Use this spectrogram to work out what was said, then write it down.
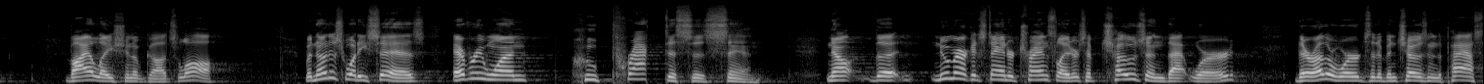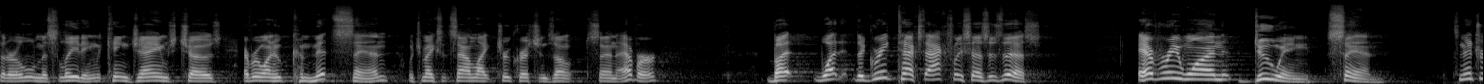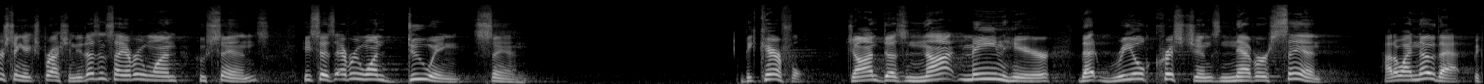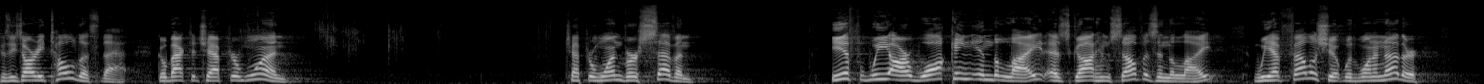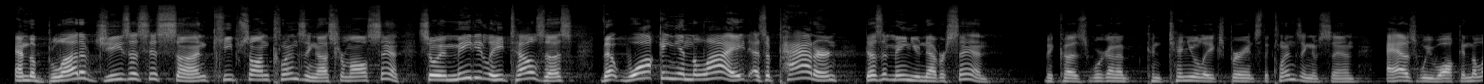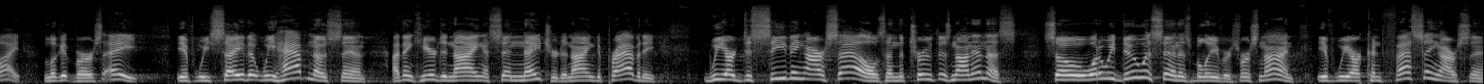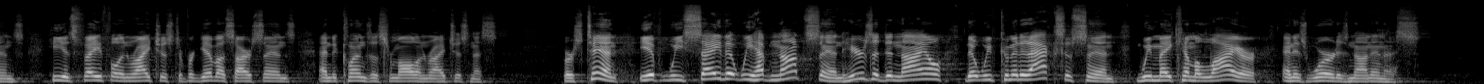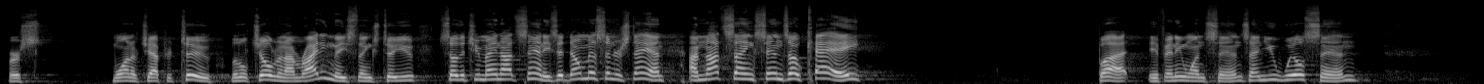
violation of God's law. But notice what he says everyone who practices sin. Now, the New American Standard translators have chosen that word there are other words that have been chosen in the past that are a little misleading. The King James chose everyone who commits sin, which makes it sound like true Christians don't sin ever. But what the Greek text actually says is this everyone doing sin. It's an interesting expression. He doesn't say everyone who sins, he says everyone doing sin. Be careful. John does not mean here that real Christians never sin. How do I know that? Because he's already told us that. Go back to chapter 1. Chapter 1, verse 7. If we are walking in the light, as God Himself is in the light, we have fellowship with one another. And the blood of Jesus, His Son, keeps on cleansing us from all sin. So immediately He tells us that walking in the light as a pattern doesn't mean you never sin because we're going to continually experience the cleansing of sin as we walk in the light. Look at verse 8. If we say that we have no sin, I think here denying a sin nature, denying depravity, we are deceiving ourselves and the truth is not in us. So, what do we do with sin as believers? Verse 9 If we are confessing our sins, He is faithful and righteous to forgive us our sins and to cleanse us from all unrighteousness. Verse 10 If we say that we have not sinned, here's a denial that we've committed acts of sin, we make him a liar and his word is not in us. Verse 1 of chapter 2 Little children, I'm writing these things to you so that you may not sin. He said, Don't misunderstand. I'm not saying sin's okay, but if anyone sins, and you will sin,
